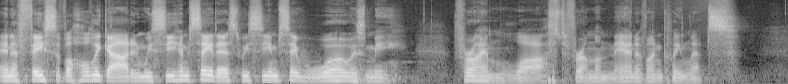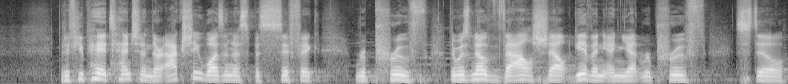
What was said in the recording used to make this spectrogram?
in a face of a holy God, and we see him say this. We see him say, Woe is me, for I am lost, for I'm a man of unclean lips. But if you pay attention, there actually wasn't a specific reproof. There was no thou shalt given, and yet reproof still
